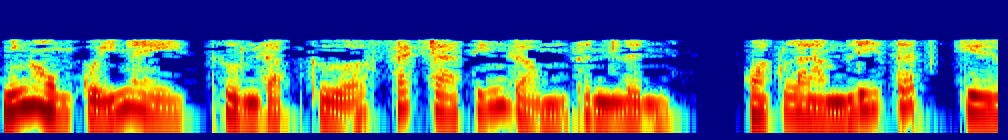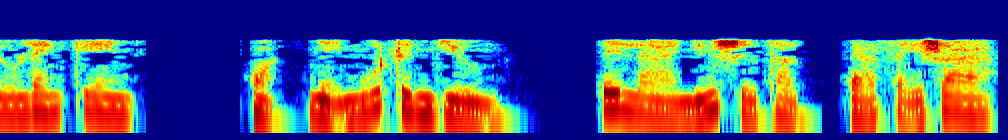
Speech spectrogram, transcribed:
Những hồn quỷ này thường đập cửa phát ra tiếng động thình lình, hoặc làm ly tách kêu len ken, hoặc nhảy múa trên giường. Đây là những sự thật đã xảy ra,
